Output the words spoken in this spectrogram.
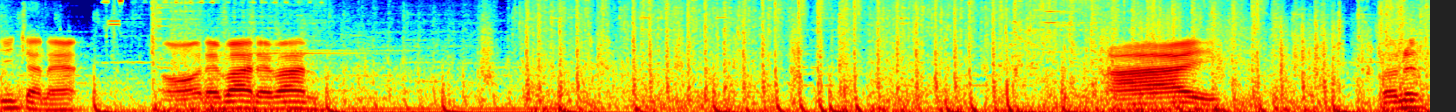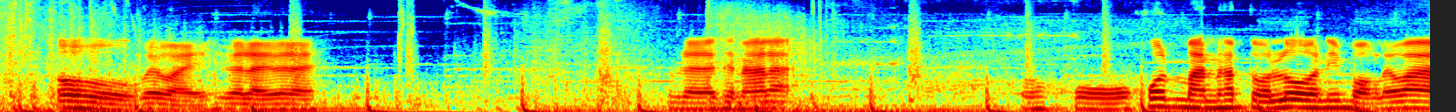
ยิงจากไหนอะอ๋อในบ้านในบ้านตาย ตัวนึงโอ้โหไม่ไหวไม่เป็นไรไม่เป็นไรไม่เป็นไรชนะละโอ้โหโคตรมันครับตัวโล่นี่บอกเลยว่า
